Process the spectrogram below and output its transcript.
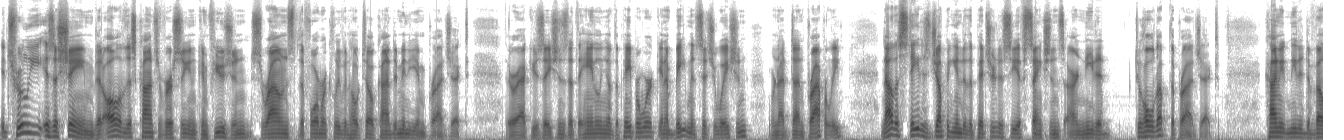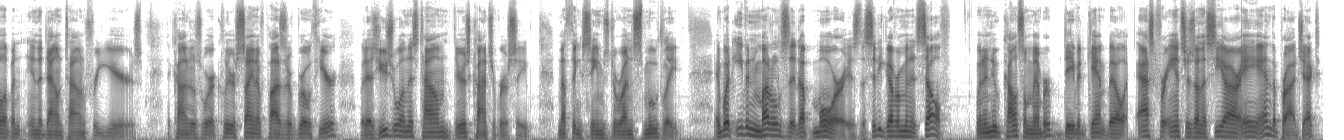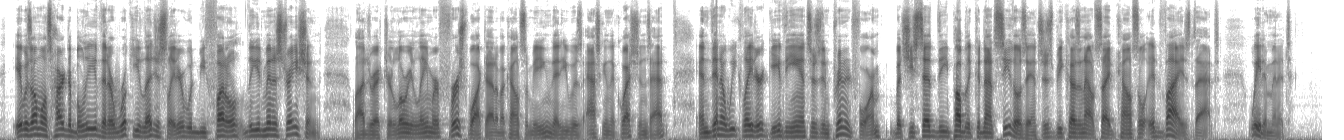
It truly is a shame that all of this controversy and confusion surrounds the former Cleveland Hotel condominium project. There are accusations that the handling of the paperwork and abatement situation were not done properly. Now the state is jumping into the picture to see if sanctions are needed to hold up the project. Conneaut needed development in the downtown for years. The condos were a clear sign of positive growth here, but as usual in this town, there is controversy. Nothing seems to run smoothly. And what even muddles it up more is the city government itself. When a new council member, David Campbell, asked for answers on the CRA and the project, it was almost hard to believe that a rookie legislator would befuddle the administration. Law Director Lori Lamer first walked out of a council meeting that he was asking the questions at, and then a week later gave the answers in printed form, but she said the public could not see those answers because an outside counsel advised that. Wait a minute.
